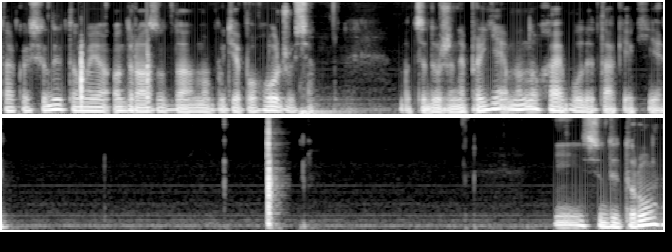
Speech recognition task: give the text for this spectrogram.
Так ось сюди, тому я одразу, да, мабуть, я погоджуся. Бо це дуже неприємно. Ну, хай буде так, як є. І сюди туру.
